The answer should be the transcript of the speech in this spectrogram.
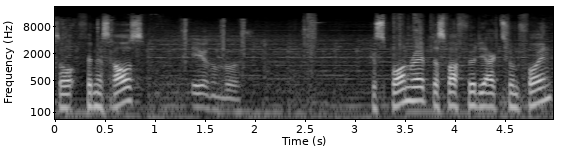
So, Finn ist raus. Ehrenlos. Gespawn Rape, das war für die Aktion vorhin.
